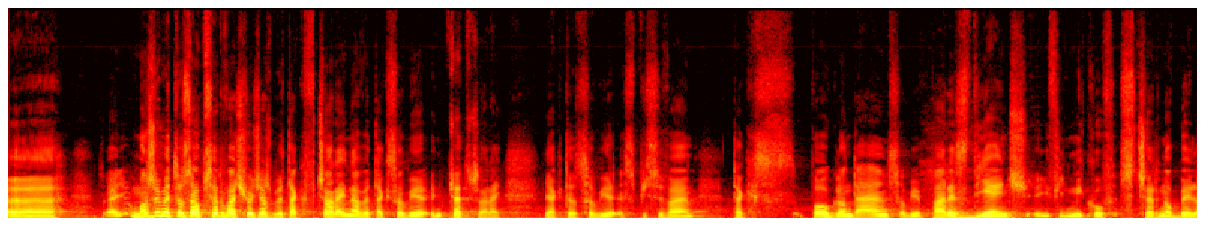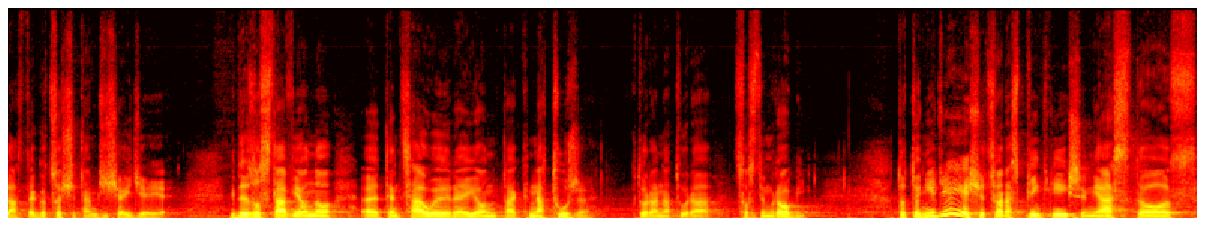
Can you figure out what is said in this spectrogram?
E, możemy to zaobserwować chociażby tak wczoraj, nawet tak sobie, przedwczoraj, jak to sobie spisywałem, tak pooglądałem sobie parę zdjęć i filmików z Czernobyla, z tego, co się tam dzisiaj dzieje. Gdy zostawiono e, ten cały rejon tak naturze, która natura co z tym robi to to nie dzieje się coraz piękniejsze miasto z,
